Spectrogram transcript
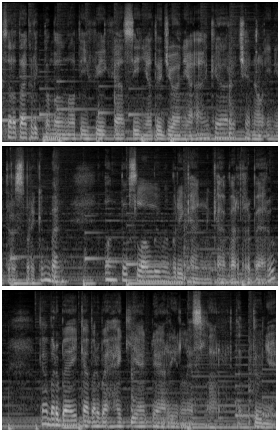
serta klik tombol notifikasinya tujuannya agar channel ini terus berkembang untuk selalu memberikan kabar terbaru, kabar baik, kabar bahagia dari Leslar tentunya.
